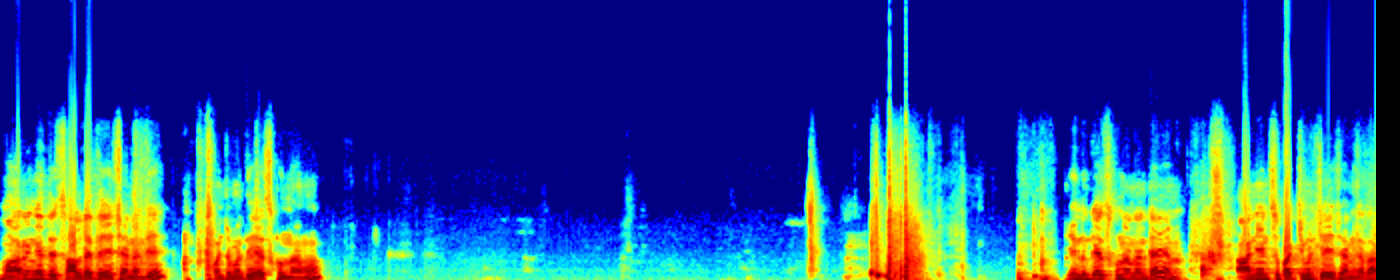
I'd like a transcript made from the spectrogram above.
మార్నింగ్ అయితే సాల్ట్ అయితే వేసానండి. కొంచెం అయితే వేసుకుందాము. ఎందుకు వేసుకున్నానంటే ఆనియన్స్ పచ్చిమిర్చి వేసాను కదా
